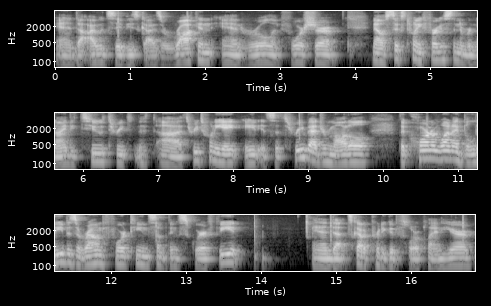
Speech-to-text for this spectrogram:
and uh, I would say these guys are rocking and rolling for sure. Now 620 Ferguson number 92, 3, uh, 328 8. It's a three bedroom model. The corner one I believe is around 14 something square feet and uh, it's got a pretty good floor plan here.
